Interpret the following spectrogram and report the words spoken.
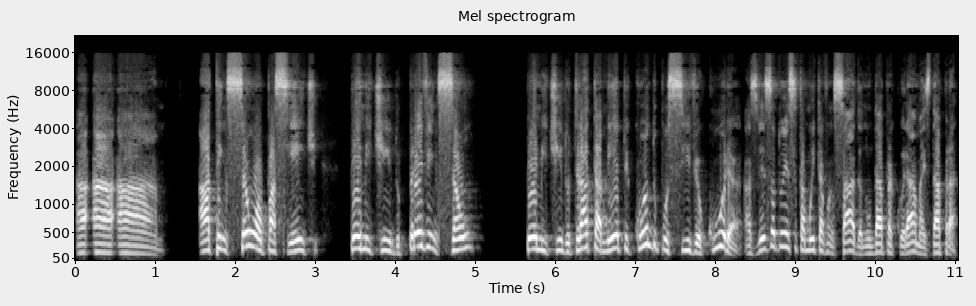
a, a, a, a atenção ao paciente permitindo prevenção permitindo tratamento e, quando possível, cura. Às vezes a doença está muito avançada, não dá para curar, mas dá para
